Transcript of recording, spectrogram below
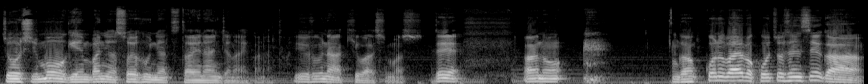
上司も現場にはそういうふうには伝えないんじゃないかなというふうな気はします。で、あの学校の場合は校長先生が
